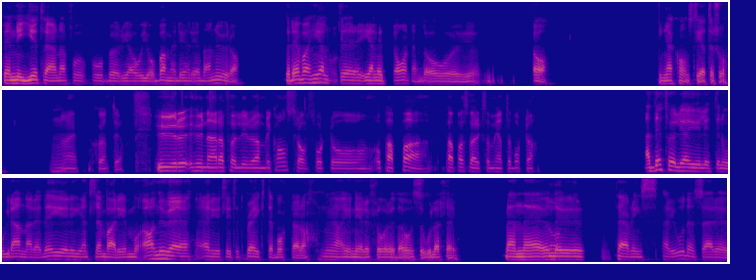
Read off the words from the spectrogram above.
den nya tränaren får, får börja och jobba med det redan nu då. Så det var Ja, helt okej. eh, enligt planen då och ja, inga konstigheter så. Mm. Nej, skönt det. Hur, hur nära följer du amerikansk travsport och, och pappa, pappas verksamhet där borta? Ja, det följer jag ju lite noggrannare. Det är ju egentligen varje Ja, nu är, är det ju ett litet break där borta då. Nu är han ju nere i Florida och solar sig. Men eh, under tävlingsperioden så är det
